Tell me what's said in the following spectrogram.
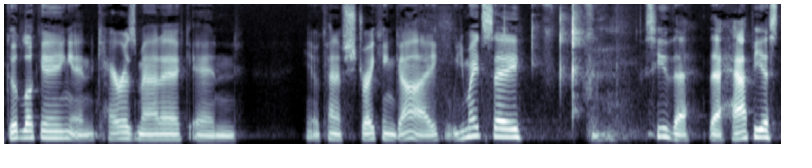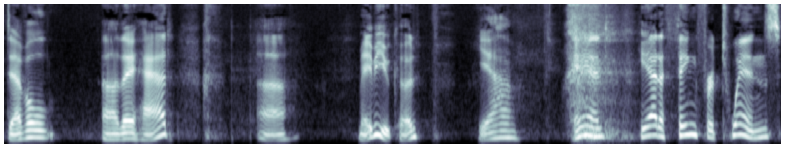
good looking and charismatic and you know kind of striking guy. You might say, is he the the happiest devil uh, they had? Uh, maybe you could. Yeah, And he had a thing for twins.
